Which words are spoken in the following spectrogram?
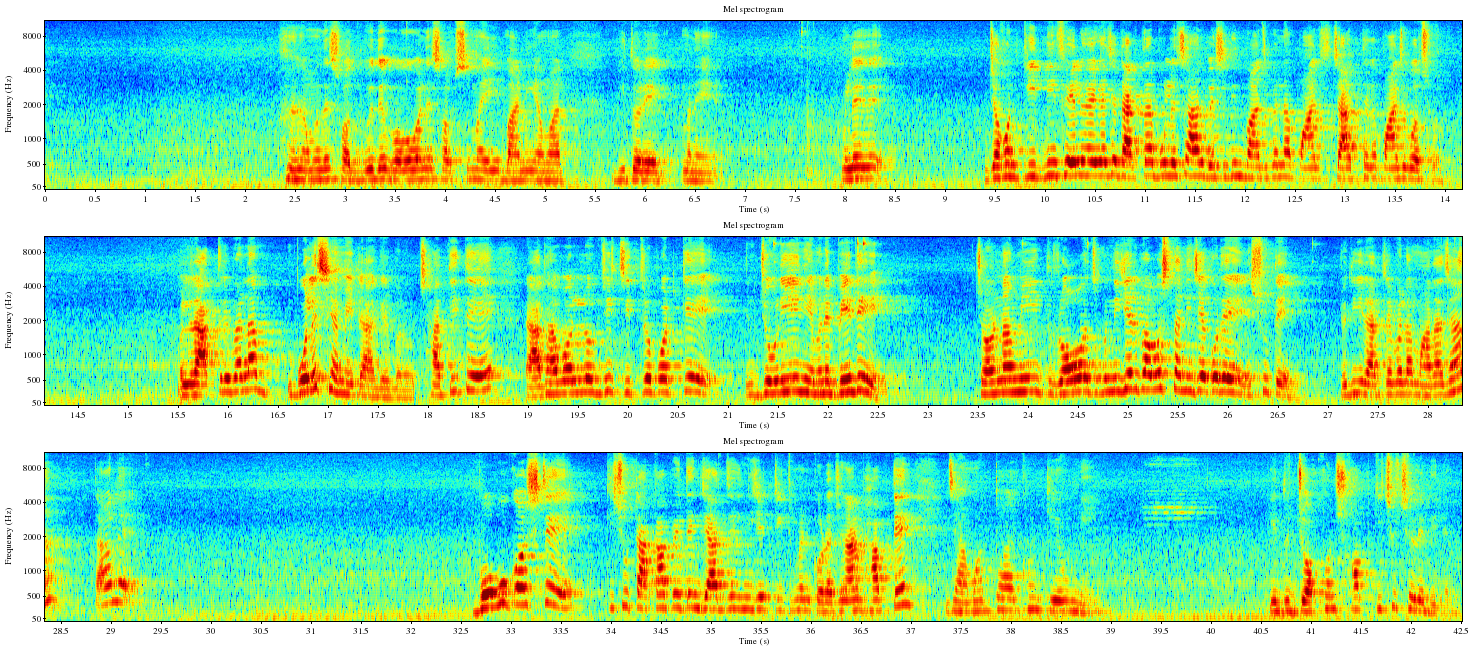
আমাদের সদ্গুরুদেব ভগবানের সবসময় এই বাণী আমার ভিতরে মানে বলে যখন কিডনি ফেল হয়ে গেছে, ডাক্তার বলেছে আর বেশি দিন বাঁচবে না, পাঁচ, চার থেকে পাঁচ বছর। বলে রাত্রেবেলা বলেছি আমি এটা আগের বারও। ছাতিতে রাধাবল্লভজির চিত্রপটকে জড়িয়ে নিয়ে মানে বেঁধে, চর্ণামিত রজ, নিজের ব্যবস্থা নিজে করে শুতেন। যদি রাত্রেবেলা মারা যান, তাহলে বহু কষ্টে কিছু টাকা পেতেন যার যে নিজের ট্রিটমেন্ট করার জন্য। আর ভাবতেন যে আমার তো এখন কেউ নেই। কিন্তু যখন সব কিছু ছেড়ে দিলেন,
